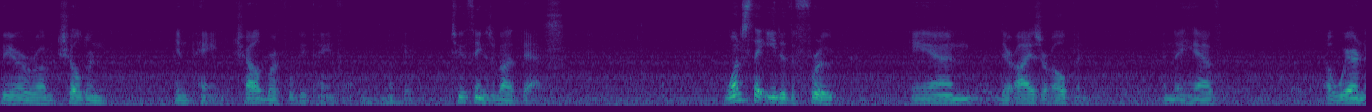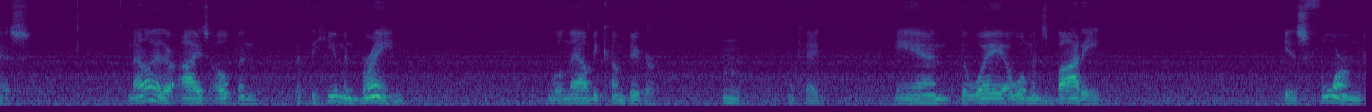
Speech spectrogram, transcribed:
bear um, children in pain. Childbirth will be painful. Okay. Two things about that. Once they eat of the fruit and their eyes are open and they have awareness, not only are their eyes open, but the human brain will now become bigger. Hmm. Okay? And the way a woman's body is formed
